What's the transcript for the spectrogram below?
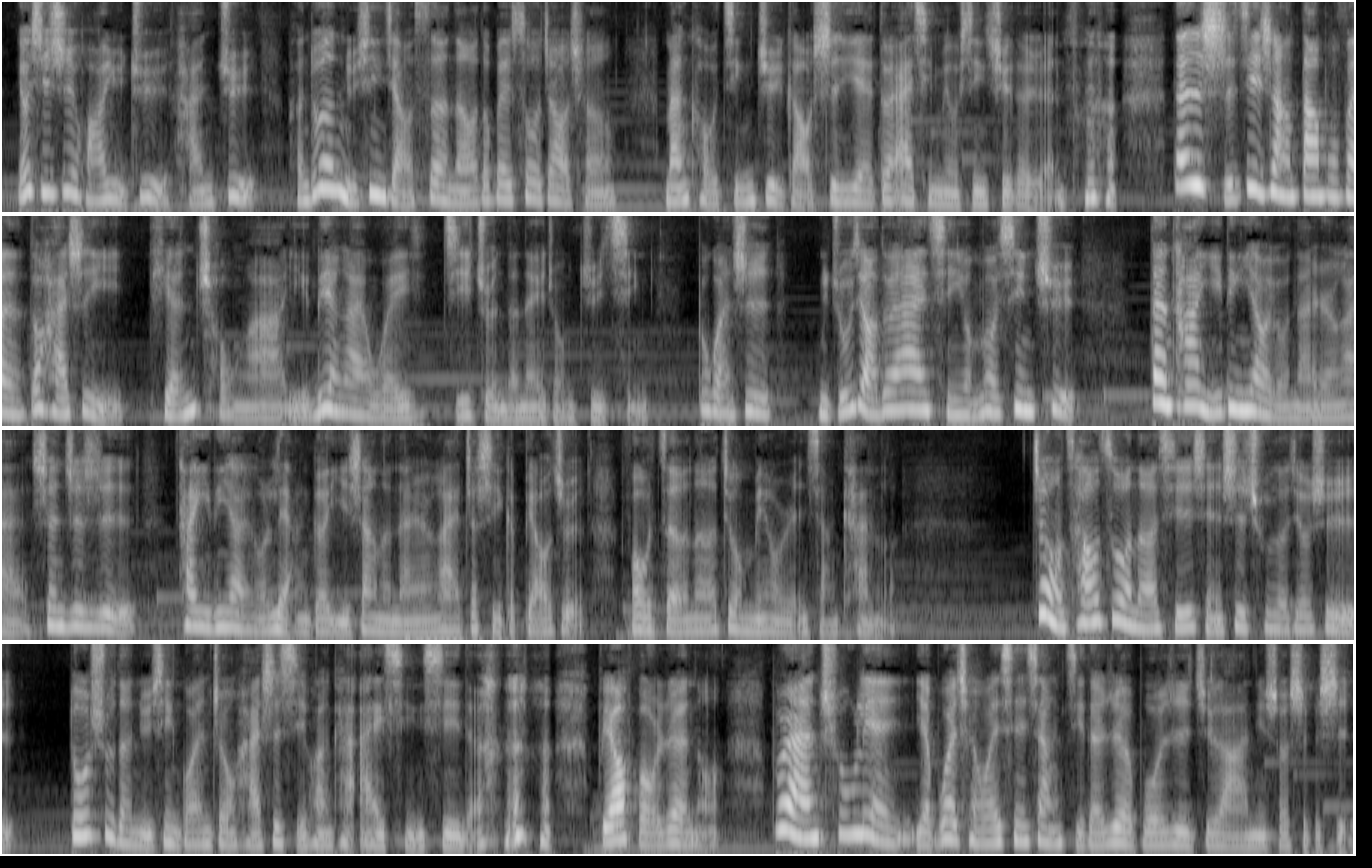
尤其是华语剧、韩剧，很多的女性角色呢，都被塑造成满口金句、搞事业、对爱情没有兴趣的人。但是实际上，大部分都还是以甜宠啊、以恋爱为基准的那种剧情。不管是女主角对爱情有没有兴趣，但她一定要有男人爱，甚至是。他一定要有两个以上的男人爱，这是一个标准，否则呢，就没有人想看了。这种操作呢，其实显示出的就是多数的女性观众还是喜欢看爱情戏的，不要否认哦，不然初恋也不会成为现象级的热播日剧啦，你说是不是？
